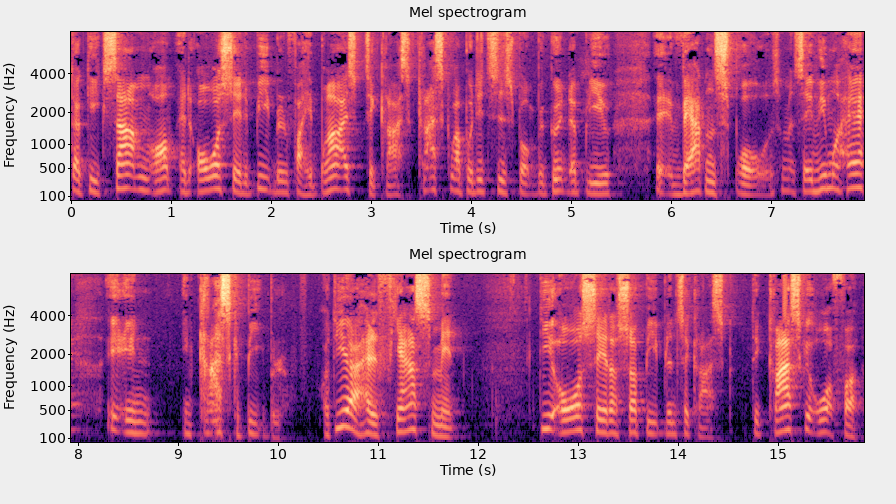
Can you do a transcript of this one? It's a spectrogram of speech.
der gik sammen om at oversætte Bibelen fra hebraisk til græsk. Græsk var på det tidspunkt begyndt at blive øh, verdenssproget. Så man sagde, at vi må have øh, en, en græske bibel. Og de her 70 mænd, de oversætter så Bibelen til græsk. Det græske ord for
